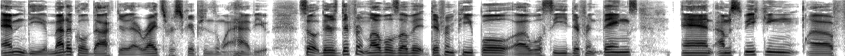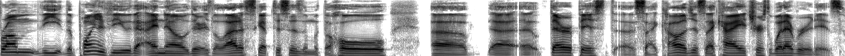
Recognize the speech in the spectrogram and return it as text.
MD, a medical doctor that writes prescriptions and what have you. So there's different levels of it. Different people uh, will see different things. And I'm speaking uh, from the the point of view that I know there is a lot of skepticism with the whole uh, uh, therapist, psychologist, psychiatrist, whatever it is.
